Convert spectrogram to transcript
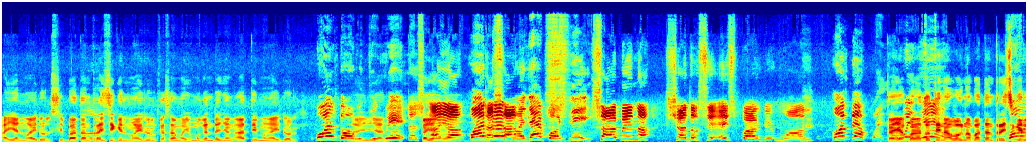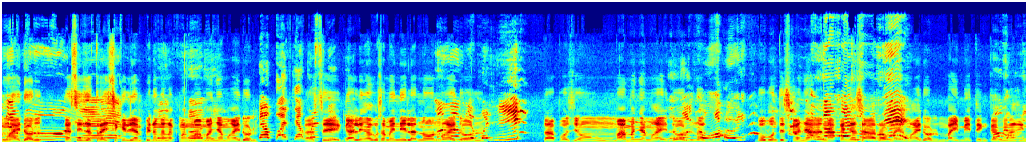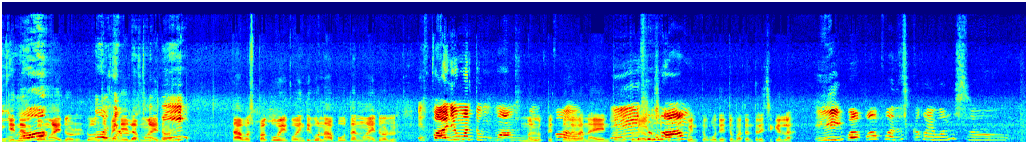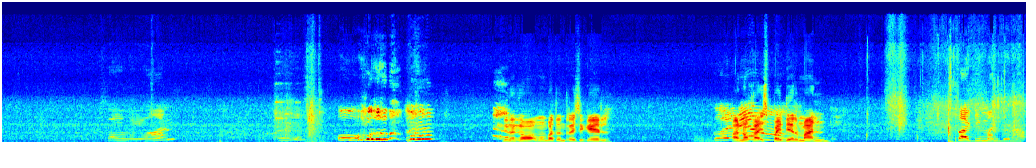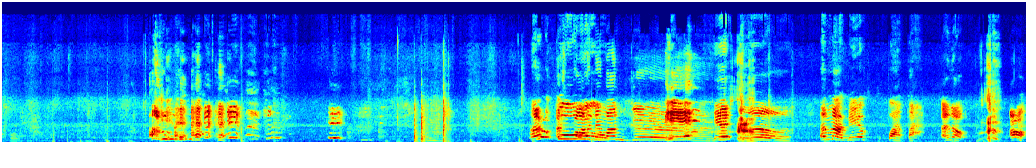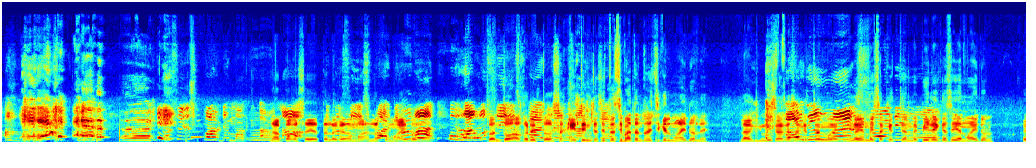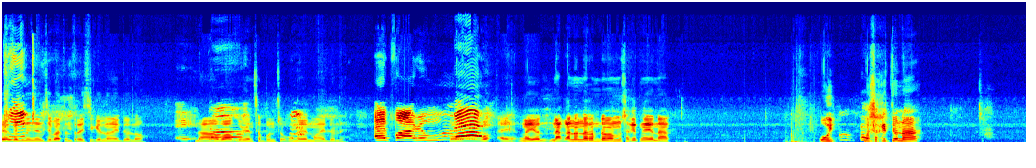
Ayan mga idol, si Batang Tricycle mga idol, kasama yung maganda niyang ate mga idol. Ayan. Kaya nga. Sabi na siya daw si Spider-Man. Kaya pala to tinawag na Batang Tricycle mga idol. Kasi sa tricycle yan pinanganak ng mama niya mga idol. Kasi galing ako sa Maynila noon mga idol. Tapos yung mama niya mga idol, nag bubuntis kanya, anak kanya sa araw na yun mga idol. May meeting kami ng engineer ko mga idol, doon sa Maynila mga idol. Tapos pag uwi ko, hindi ko naabutan mga idol. Malupit talaga, na tuloy ako sa pagkukwento ko dito batang tricycle ah. Eh, papapalas ka kay Bunso. Kaya mo yan? Oo. Ginagawa mo batang tricycle? Ano ka, Spider-Man? Spider-Man din ako. Spider-Man girl! Ang mami, papa. Ano? Ah. Kasi Spider-Man. ah, Napakasaya talaga ng mga anak ko mga idol ah. Tuwan-tuwa ako dito. Sakitin kasi to si batang tricycle mga idol eh. Laging nagkakasakit yan mga idol. Ngayon may sakit yan. May pilay kasi yan mga idol. Kaya ganyan yan si batang tricycle mga idol oh. Naawa ko yan sa bunso ko na yan mga idol eh. eh, parang So, eh, ngayon, nak, ano naramdaman mo sakit ngayon, nak? Uy, masakit yun ha.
